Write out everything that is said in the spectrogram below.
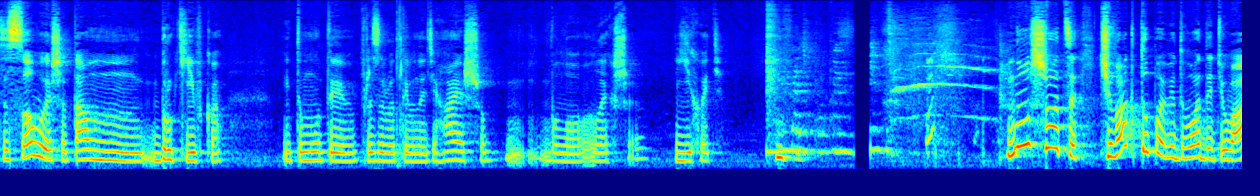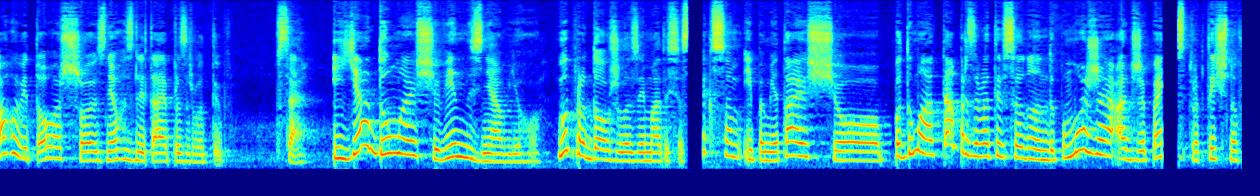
засовуєш, а там бруківка. І тому ти презерватив надягаєш, щоб було легше їхати. Ну, що це? Чувак тупо відводить увагу від того, що з нього злітає презерватив. Все. І я думаю, що він зняв його. Ми продовжили займатися сексом, і пам'ятаю, що подумала, там презерватив все одно не допоможе, адже пеніс практично в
